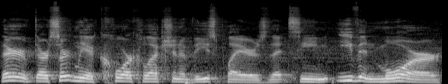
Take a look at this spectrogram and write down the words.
there there are certainly a core collection of these players that seem even more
